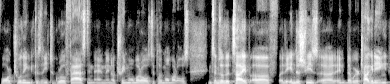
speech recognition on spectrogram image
for tooling because they need to grow fast and, and you know train more models, deploy more models. In terms of the type of the industries uh, in, that we're targeting,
